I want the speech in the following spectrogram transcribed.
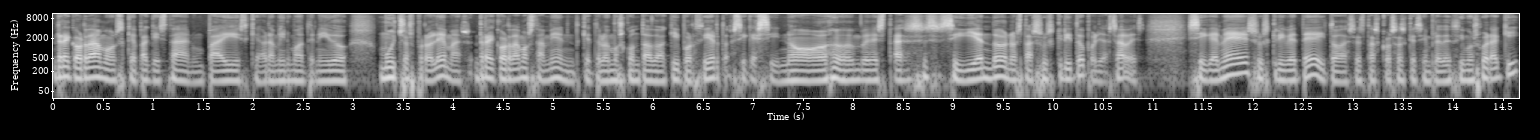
Recordamos que Pakistán, un país que ahora mismo ha tenido muchos problemas, recordamos también que te lo hemos contado aquí, por cierto, así que si no me estás siguiendo, no estás suscrito, pues ya sabes, sígueme, suscríbete y todas estas cosas que siempre decimos por aquí,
